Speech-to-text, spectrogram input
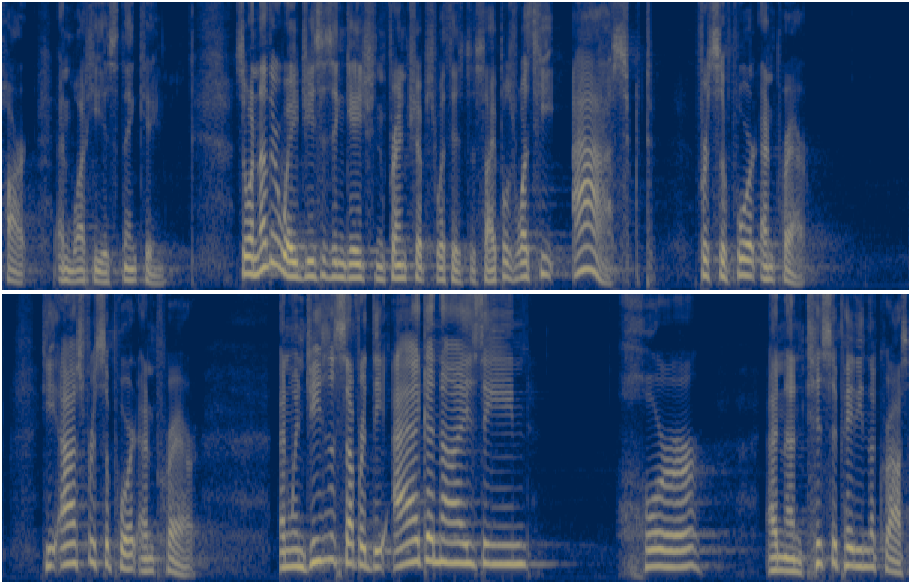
heart and what he is thinking. So, another way Jesus engaged in friendships with his disciples was he asked for support and prayer. He asked for support and prayer. And when Jesus suffered the agonizing horror and anticipating the cross,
